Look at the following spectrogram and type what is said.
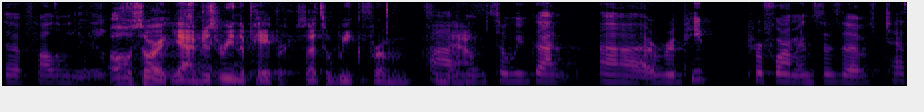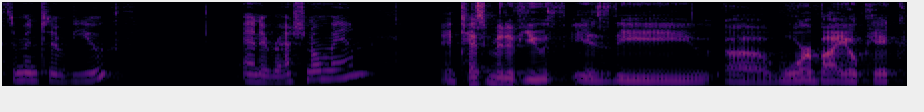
the following week. Oh, sorry. Yeah, I'm just reading the paper. So that's a week from, from now. Um, so we've got uh, repeat performances of Testament of Youth and Irrational Man. And Testament of Youth is the uh, war biopic,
